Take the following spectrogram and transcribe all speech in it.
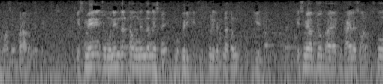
वहाँ से फरार हो गए थे। इसमें जो मुनिंदर था, मुनिंदर ने इसमें मुखबिरी की थी। पूरी घटनाक्रम ये थी। इसमें अब जो घायल है सौरभ, उसको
